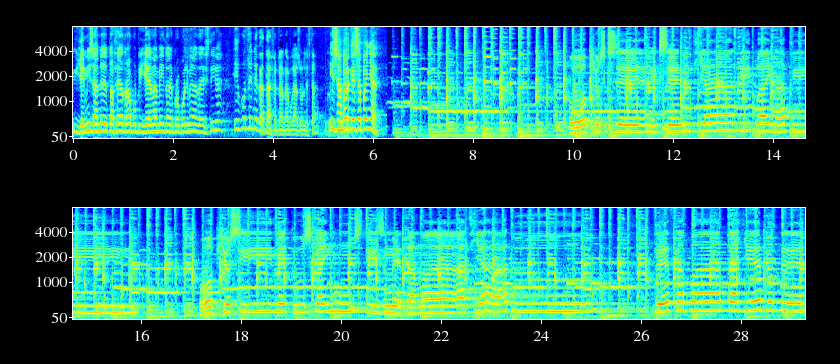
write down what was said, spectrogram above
γεμίζανε τα θέατρα όπου πηγαίναμε, ήταν προπολιμένα τα ειστήρια, εγώ δεν κατάφερνα να βγάζω λεφτά. Ίσα βάρκα, ίσα πανιά. Όποιος ξέρει ξενιτιά τι πάει να πει Όποιος είδε τους καημούς της με τα μάτια του δεν θα πάταγε ποτέ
